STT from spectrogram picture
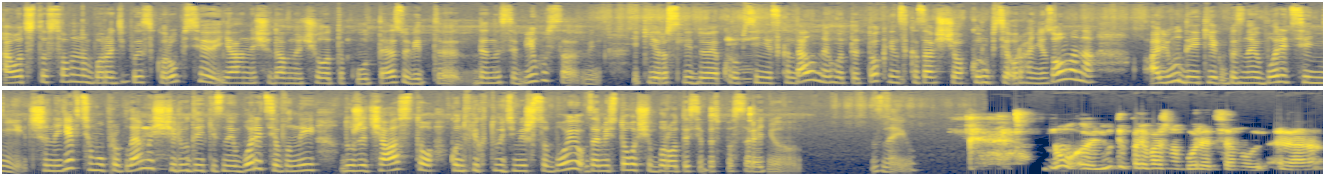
А от стосовно боротьби з корупцією, я нещодавно чула таку тезу від е, Дениса Бігуса, він який розслідує корупційні скандали на його теток. Він сказав, що корупція організована. А люди, які якби з нею борються, ні. Чи не є в цьому проблеми, що люди, які з нею борються, вони дуже часто конфліктують між собою замість того, щоб боротися безпосередньо з нею? Ну, е, люди переважно борються ну, е,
